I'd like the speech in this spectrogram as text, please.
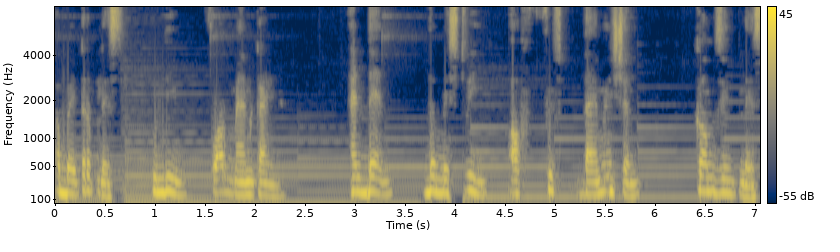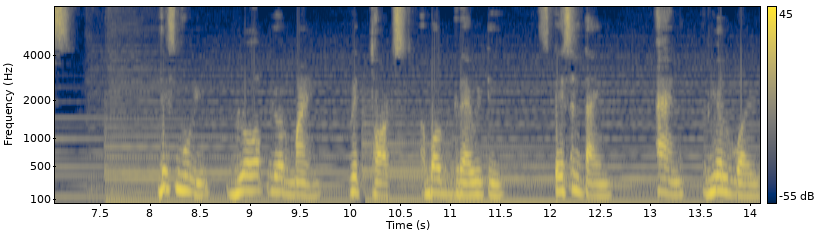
a better place to live for mankind. And then the mystery of fifth dimension comes in place. This movie blow up your mind with thoughts about gravity, space and time, and real world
